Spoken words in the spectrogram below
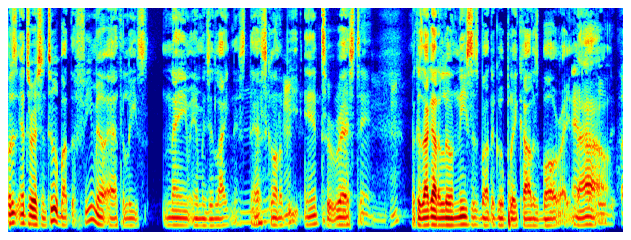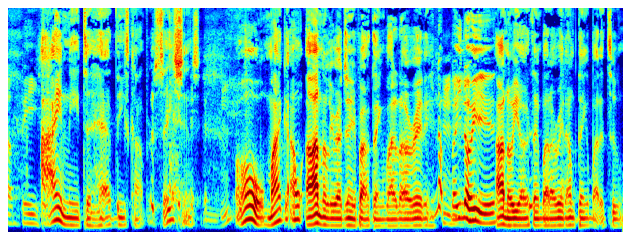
But it's interesting too about the female athletes' name, image, and likeness. That's gonna be mm-hmm. interesting mm-hmm. because I got a little niece that's about to go play college ball right now. Absolutely. Beast. I need to have these conversations. Mm-hmm. oh my god! I know Leroy Jr. probably thinking about it already. no, no, you know he is, I know you already think about it already. I'm thinking about it too.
